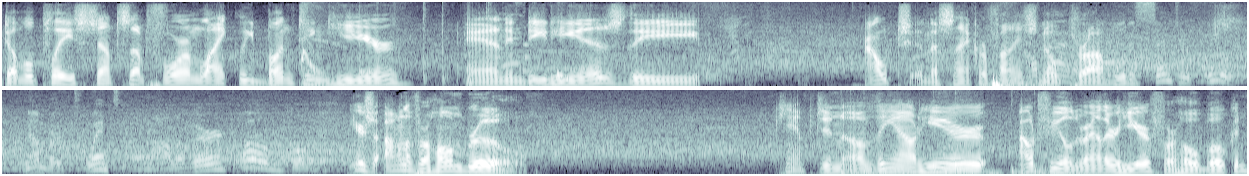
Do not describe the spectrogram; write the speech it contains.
Double play sets up for him, likely bunting here. And indeed he is. The out and the sacrifice, no problem. The number 20, Oliver Homebrew. Here's Oliver Homebrew. Captain of the out here, outfield rather, here for Hoboken.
